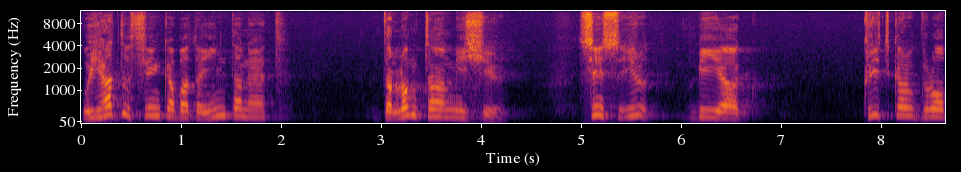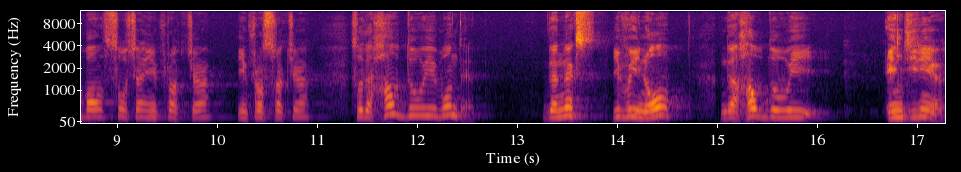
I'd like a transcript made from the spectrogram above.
We have to think about the internet, the long-term issue, since it will be a critical global social infrastructure, infrastructure. So how do we want it? The next, if we know, then how do we engineer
